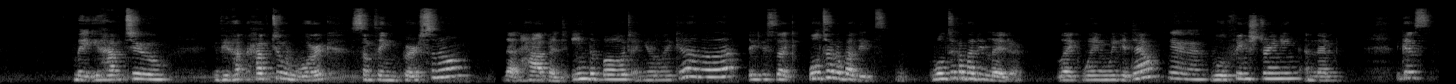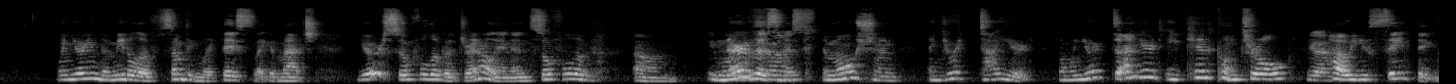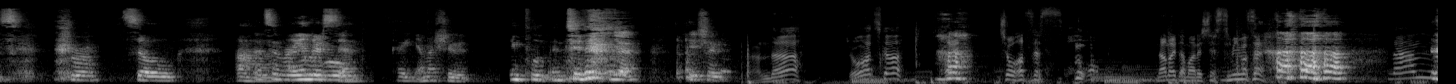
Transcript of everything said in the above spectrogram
But you have to, if you ha- have to work something personal that happened in the boat, and you're like, ah, blah, blah, it's just like, we'll talk about it. We'll talk about it later Like when we get down, Yeah. we'll finish training, and then because when you're in the middle of something like this, like a match, you're so full of adrenaline and so full of um, nervousness, emotion, and you're tired. And when you're tired, you can't control Yeah. how you say things. True. So uh, That's a I very good understand. Kageyama should implement it. Yeah. He should. なんだ挑発か挑発です 舐めた真似してすみません。なんだ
